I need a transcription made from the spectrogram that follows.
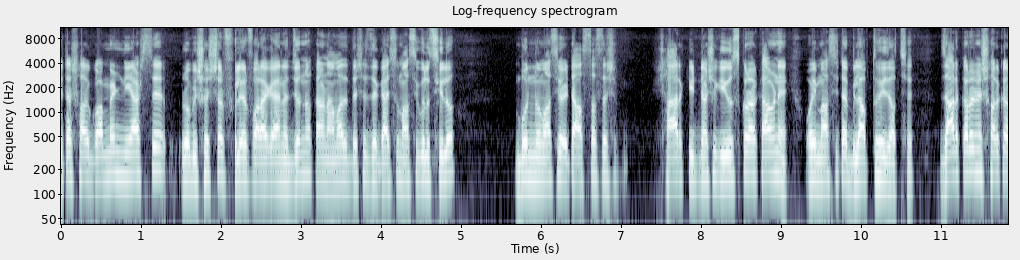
এটা সর গভর্নমেন্ট নিয়ে আসছে রবি শস্যর ফুলের পরাগায়নের জন্য, কারণ আমাদের দেশে যে গাইসু মাছিগুলো ছিল, বন্য মাছি ওইটা আস্তে আস্তে সার, কীটনাশক ইউজ করার কারণে ওই মাছিটা বিলাপ্ত হয়ে যাচ্ছে। যার কারণে সরকার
